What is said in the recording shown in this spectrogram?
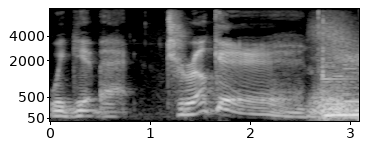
we get back trucking?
